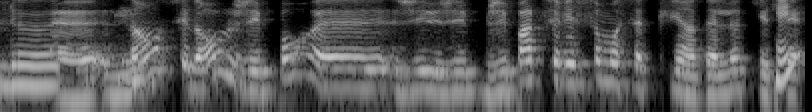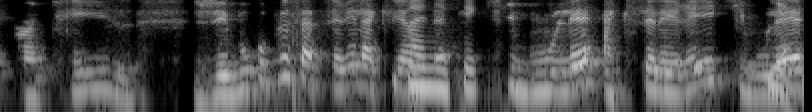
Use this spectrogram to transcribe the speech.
Euh, non, c'est drôle. J'ai pas, euh, j'ai, pas attiré ça, moi, cette clientèle-là qui était en crise. J'ai beaucoup plus attiré la clientèle qui voulait accélérer, qui voulait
